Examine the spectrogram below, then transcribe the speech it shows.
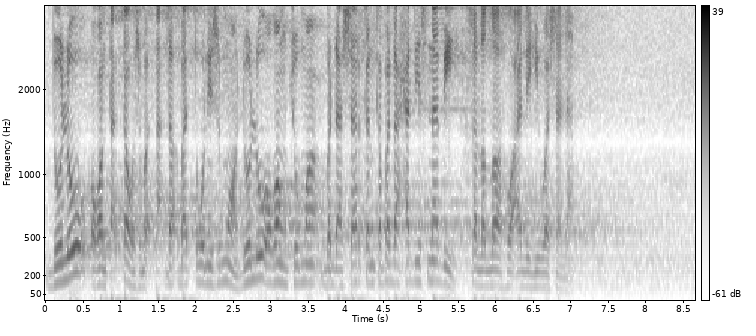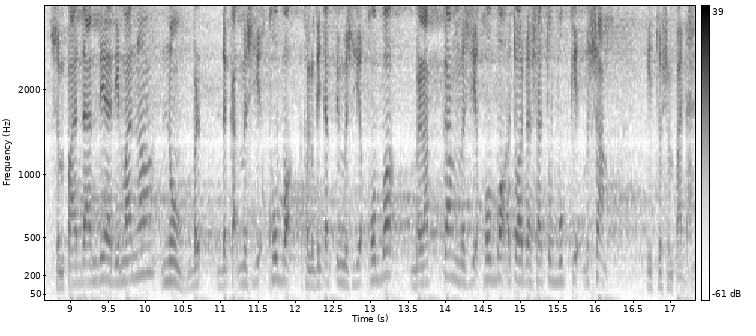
dulu orang tak tahu sebab tak ada batu ni semua. Dulu orang cuma berdasarkan kepada hadis Nabi sallallahu alaihi wasallam. Sempadan dia di mana? No dekat masjid Quba. Kalau kita pergi masjid Quba belakang masjid Quba itu ada satu bukit besar. Itu sempadan.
